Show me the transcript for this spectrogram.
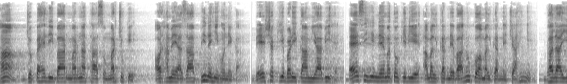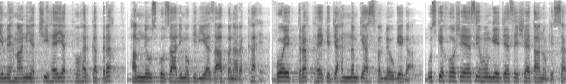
ہاں جو پہلی بار مرنا تھا سو مر چکے اور ہمیں عذاب بھی نہیں ہونے کا۔ بے شک یہ بڑی کامیابی ہے۔ ایسی ہی نعمتوں کے لیے عمل کرنے والوں کو عمل کرنے چاہیے۔ بھلا یہ مہمانی اچھی ہے یا تھوہر کا درخت؟ ہم نے اس کو ظالموں کے لیے عذاب بنا رکھا ہے۔ وہ ایک درخت ہے کہ جہنم کے اسفل میں اگے گا۔ اس کے خوشے ایسے ہوں گے جیسے شیطانوں کے سر۔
